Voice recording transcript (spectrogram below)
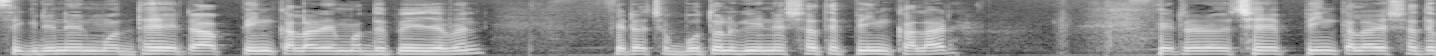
সি গ্রিনের মধ্যে, এটা পিঙ্ক কালারের মধ্যে পেয়ে যাবেন, এটা হচ্ছে বোতল গ্রিনের সাথে পিঙ্ক কালার এটা রয়েছে পিঙ্ক কালারের সাথে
